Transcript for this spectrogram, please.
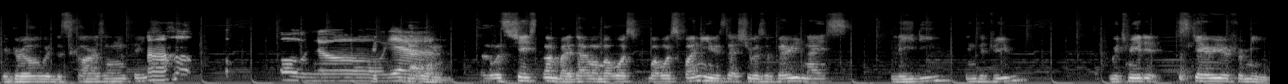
The girl with the scars on her face? Uh huh. Oh no! Yeah. I was chased on by that one, but was what was funny is that she was a very nice lady in the dream, which made it scarier for me.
